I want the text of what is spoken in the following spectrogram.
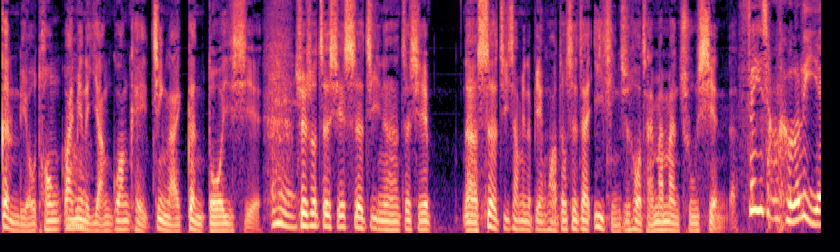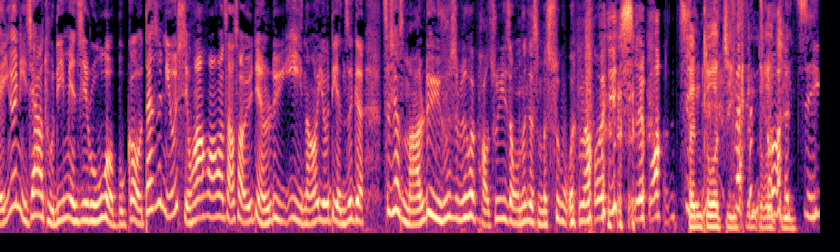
更流通，外面的阳光可以进来更多一些。嗯、所以说这些设计呢，这些。呃，设计上面的变化都是在疫情之后才慢慢出现的，非常合理耶。因为你家的土地面积如果不够，但是你又喜欢花花草草，有点绿意，然后有点这个，这叫什么、啊、绿？是不是会跑出一种那个什么树？然后一时忘记。分多精，分多精，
